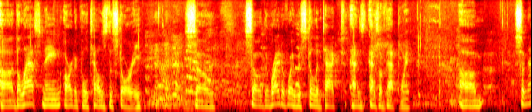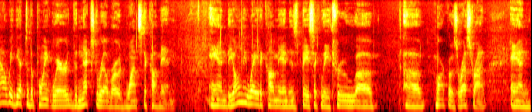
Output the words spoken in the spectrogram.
Uh, the last name article tells the story. So, so the right of way was still intact as, as of that point. Um, so now we get to the point where the next railroad wants to come in. And the only way to come in is basically through uh, uh, Marco's restaurant and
